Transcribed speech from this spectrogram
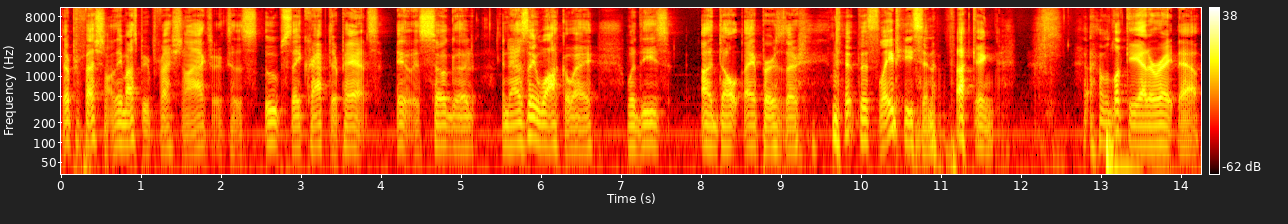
They're professional. They must be professional actors because oops, they crapped their pants. It was so good. And as they walk away with these adult diapers, they're, this lady's in a fucking. I'm looking at her right now.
